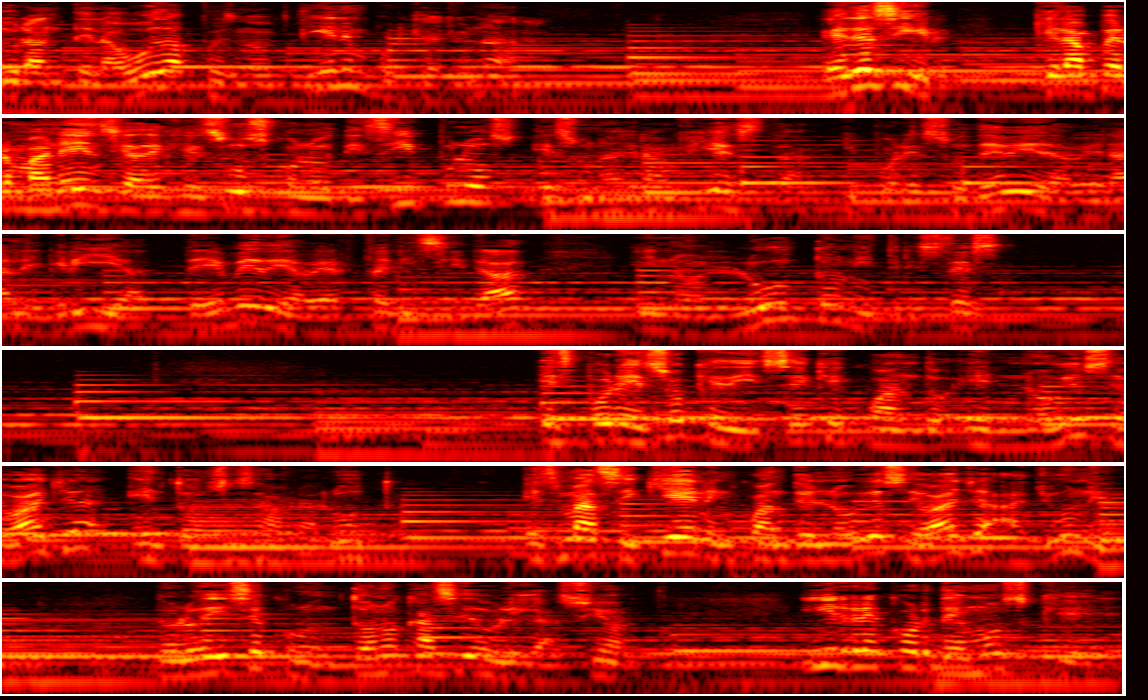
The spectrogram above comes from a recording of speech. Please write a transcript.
durante la boda pues no tienen por qué ayunar. Es decir, que la permanencia de Jesús con los discípulos es una gran fiesta y por eso debe de haber alegría, debe de haber felicidad y no luto ni tristeza. Es por eso que dice que cuando el novio se vaya, entonces habrá luto. Es más, si quieren, cuando el novio se vaya, ayunen. No lo dice con un tono casi de obligación. Y recordemos que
